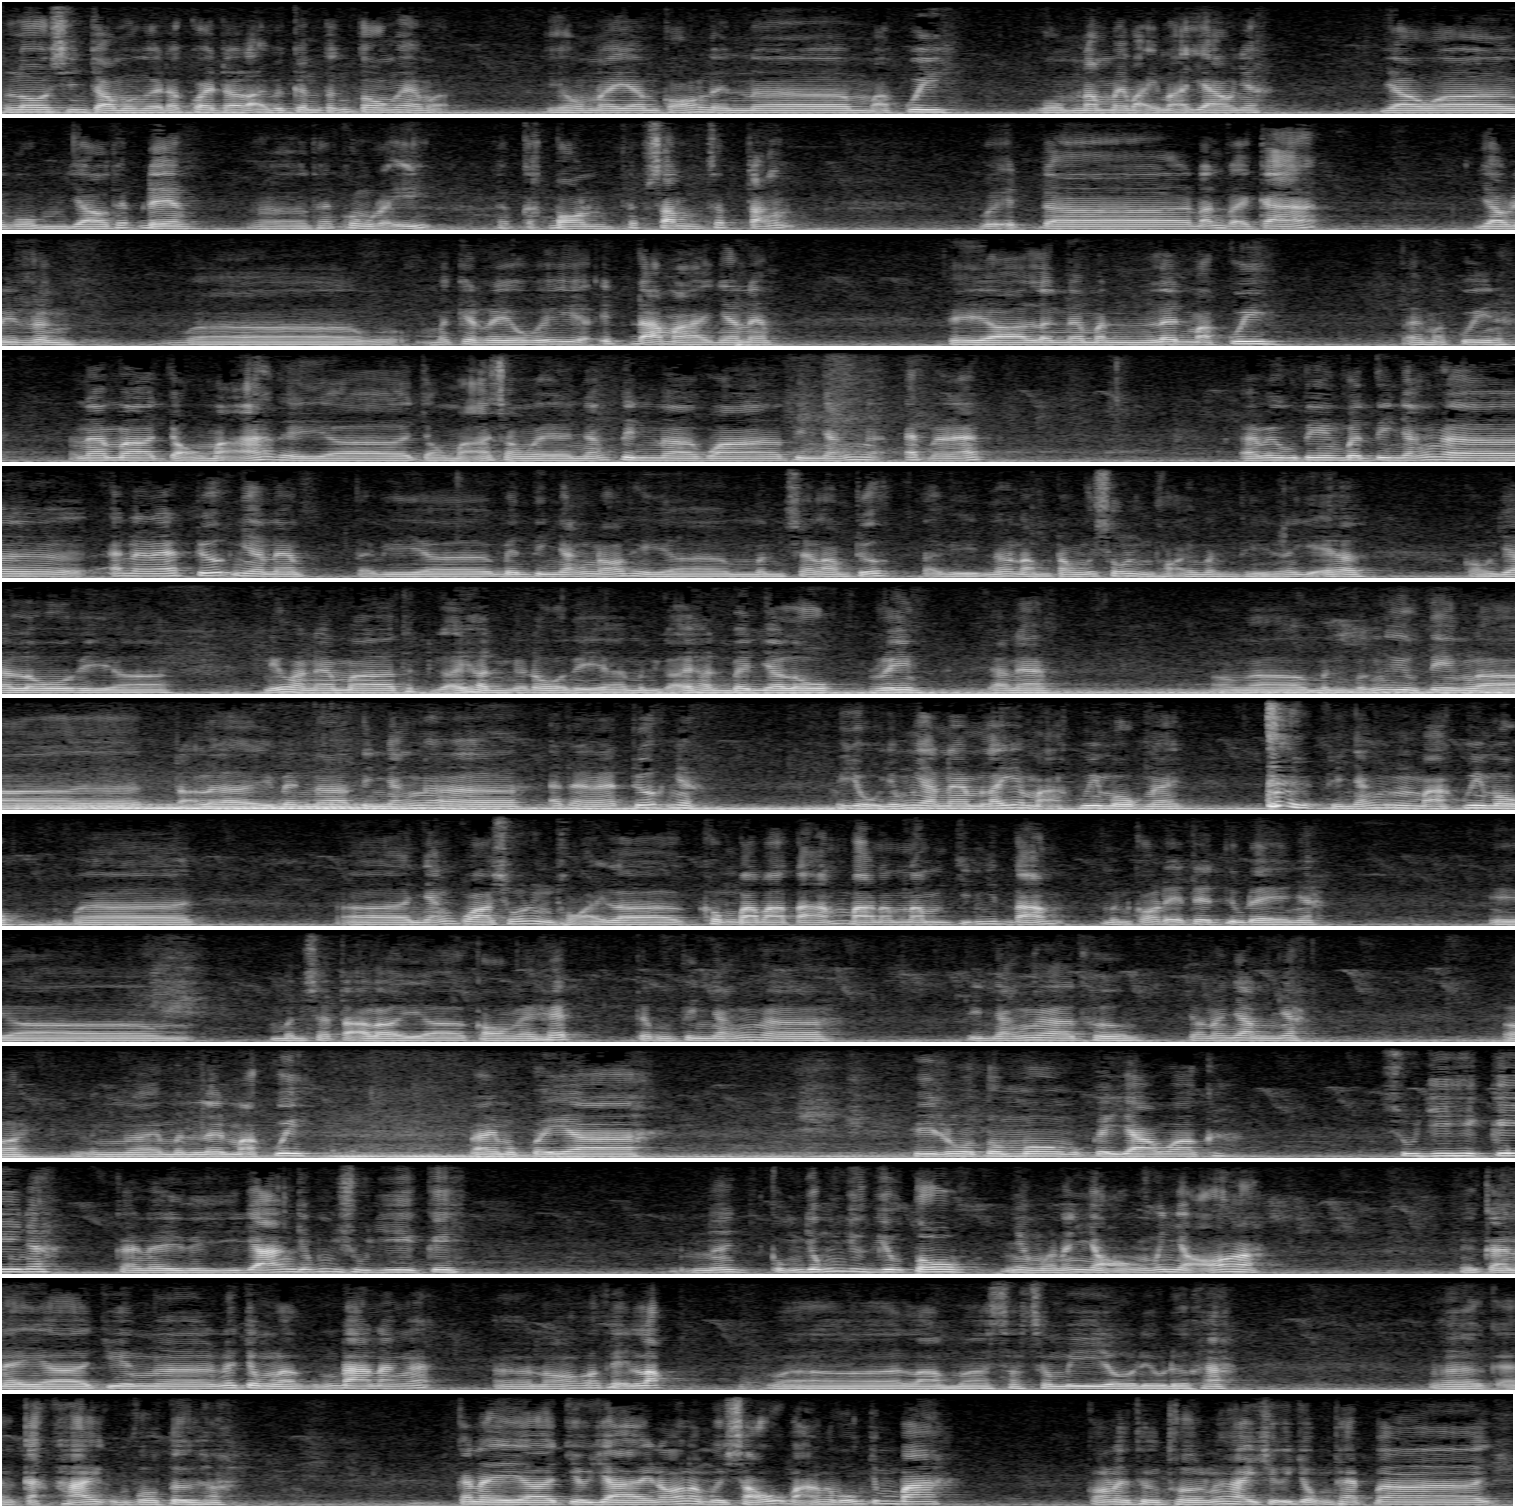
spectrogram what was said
Hello xin chào mọi người đã quay trở lại với kênh Tấn Tôn em ạ. Thì hôm nay em có lên uh, mã quy gồm 57 mã dao nha. Dao uh, ờ, gồm dao thép đen, uh, thép không rỉ, thép carbon, thép xanh, thép trắng Với ít uh, đánh vải cá. Dao đi rừng Và mấy cái rìu với ít đá mài nha anh em. Thì uh, lần này mình lên mã quy Đây mã quy này Anh em uh, chọn mã thì uh, chọn mã xong rồi nhắn tin uh, qua tin nhắn FNF em ưu tiên bên tin nhắn ờ, uh, SNS trước nha anh em. Tại vì uh, bên tin nhắn đó thì uh, mình sẽ làm trước. Tại vì nó nằm trong cái số điện thoại mình thì nó dễ hơn. Còn Zalo thì uh, nếu anh em uh, thích gửi hình cái đồ thì uh, mình gửi hình bên Zalo riêng cho anh em. Còn uh, mình vẫn ưu tiên là trả lời bên uh, tin nhắn uh, SNS trước nha. Ví dụ giống như anh em lấy cái mã Q1 này thì nhắn mã Q1 uh, à, nhắn qua số điện thoại là 0338 355 998 mình có để trên tiêu đề nha. Thì à, mình sẽ trả lời à, còn ngay hết trong tin nhắn à, tin nhắn à, thường cho nó nhanh nha. Rồi này mình lên mã quy đây một cây à, Hirotomo một cây dao à, Suji nha. Cây này thì dáng giống như suzuki nó cũng giống như yuto nhưng mà nó nhọn với nhỏ ha thì cây này uh, chuyên uh, nói chung là cũng đa năng á. Uh, nó có thể lóc và làm sashimi rồi đều được ha. Uh, cắt thái cũng vô tư ha. Cái này uh, chiều dài nó là 16 bản là 4.3 con này thường thường nó hay sử dụng thép uh,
